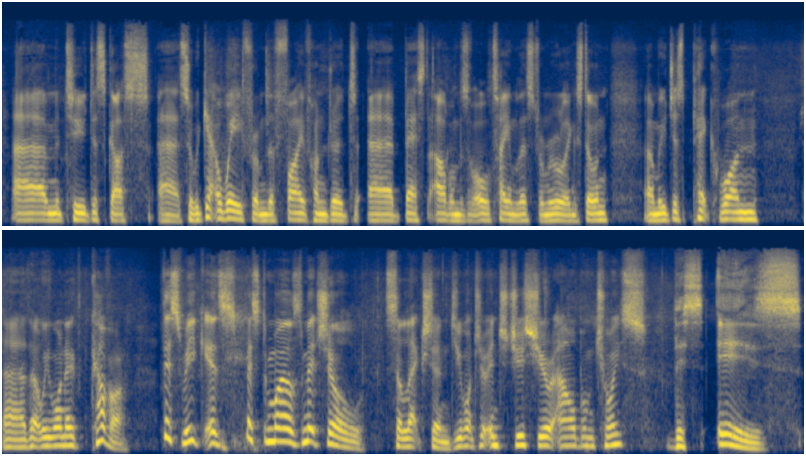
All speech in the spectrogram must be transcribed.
um, to discuss. Uh, so we get away from the 500 uh, best albums of all time list from Rolling Stone, and we just pick one uh, that we want to cover. This week it's Mr. Miles Mitchell selection. Do you want to introduce your album choice? This is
